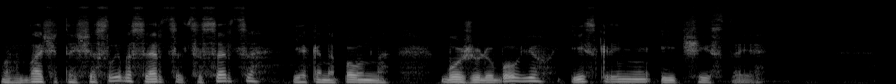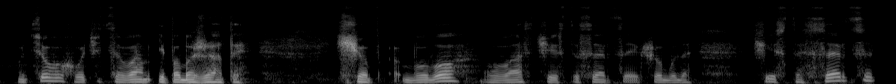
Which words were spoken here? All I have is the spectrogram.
вон, бачите, щасливе серце це серце, яке наповнено Божою любов'ю, іскреннє і чистає. У цього хочеться вам і побажати, щоб було у вас чисте серце. Якщо буде чисте серце,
